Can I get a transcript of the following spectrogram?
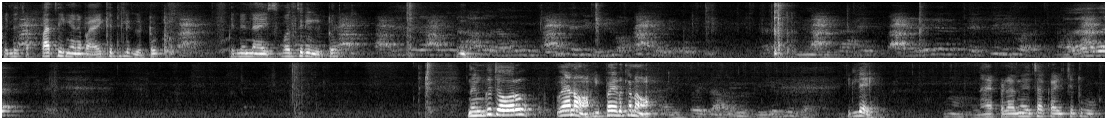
പിന്നെ ചപ്പാത്തി ഇങ്ങനെ പാക്കറ്റിൽ കിട്ടും. പിന്നെ നൈസ് പത്തിരി കിട്ടും. നിങ്ങൾക്ക് ചോറ് വേണോ? ഇപ്പം എടുക്കണോ? ഇല്ലേ? എന്നാൽ എപ്പോഴാന്ന് വെച്ചാൽ കഴിച്ചിട്ട് പോകും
